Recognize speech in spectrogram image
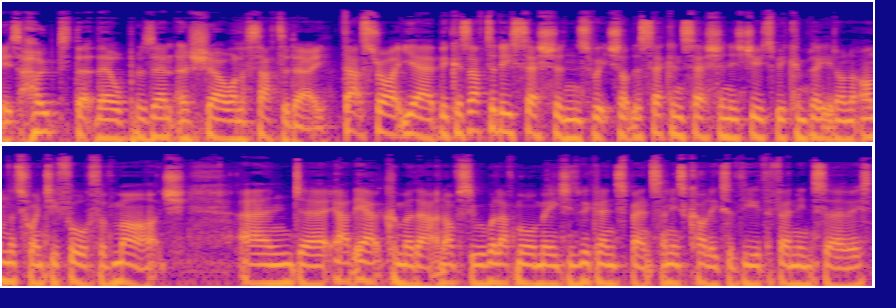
It's hoped that they'll present a show on a Saturday. That's right, yeah, because after these sessions, which uh, the second session is due to be completed on, on the 24th of March, and uh, at the outcome of that, and obviously we will have more meetings with Glenn Spence and his colleagues of the Youth Offending Service,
